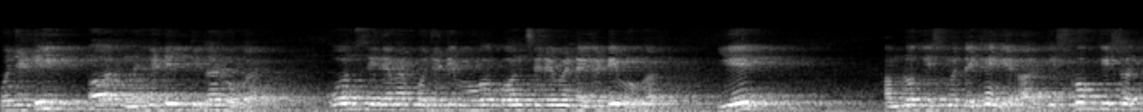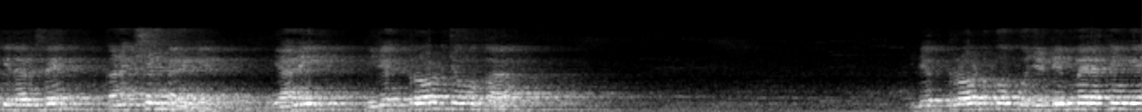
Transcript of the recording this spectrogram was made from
पॉजिटिव और नेगेटिव किधर होगा? कौन सिरे में पॉजिटिव होगा, कौन सिरे में नेगेटिव होगा? ये हम लोग इसमें देखेंगे और इसको किस किधर से कनेक्शन करेंगे? यानी इलेक्ट्रोड जो होगा इलेक्ट्रोड को पॉजिटिव में रखेंगे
